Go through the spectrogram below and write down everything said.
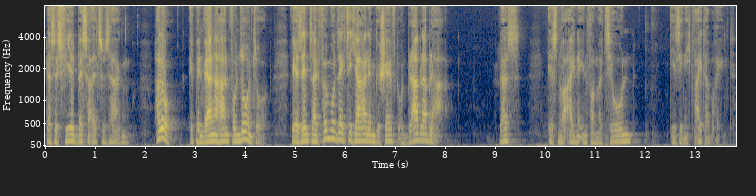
Das ist viel besser als zu sagen, Hallo, ich bin Werner Hahn von so und so. Wir sind seit 65 Jahren im Geschäft und bla bla bla. Das ist nur eine Information, die sie nicht weiterbringt.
